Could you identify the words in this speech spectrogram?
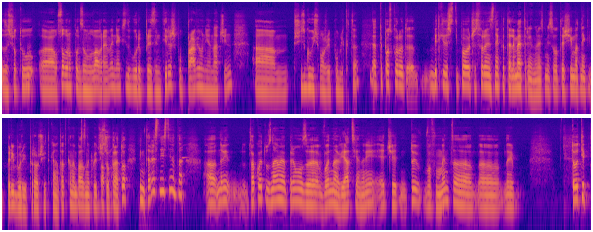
защото mm-hmm. а, особено пък за това време, някакси да го репрезентираш по правилния начин, а, ще изгубиш, може би, публиката. Да, те по-скоро битките ще ти повече свързани с някаква телеметрия, нали? смисъл, те ще имат някакви прибори, прочи и така нататък, на база на които Точно. ще се оправят. То, в интерес на истината, а, нали, това, което знаем прямо за военна авиация, нали, е, че той в момента а, нали, той тип...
